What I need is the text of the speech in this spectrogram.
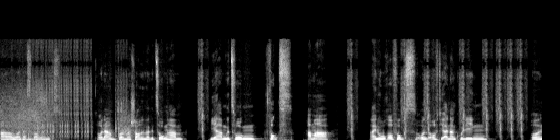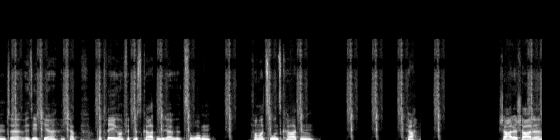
Aber das war wohl nichts. Oder? Wollen wir mal schauen, wenn wir gezogen haben. Wir haben gezogen Fuchs. Hammer. Ein Hoch auf Fuchs und auf die anderen Kollegen. Und äh, ihr seht hier, ich habe Verträge und Fitnesskarten wieder gezogen. Formationskarten. Ja. Schade, schade.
